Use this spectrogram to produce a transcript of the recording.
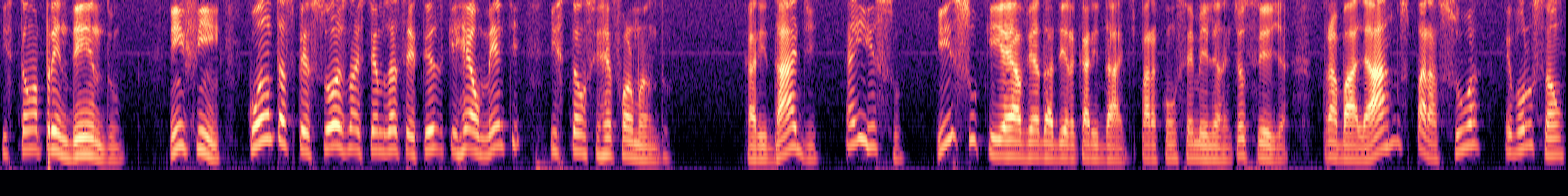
estão aprendendo? Enfim, quantas pessoas nós temos a certeza que realmente estão se reformando? Caridade é isso. Isso que é a verdadeira caridade para com o semelhante, ou seja, trabalharmos para a sua evolução.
